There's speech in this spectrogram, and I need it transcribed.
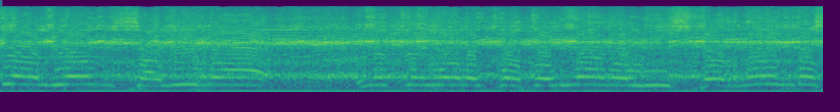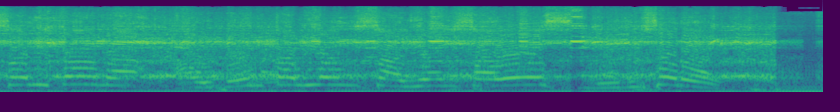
de Alianza Lima. Le quedó al ecuatoriano Luis Fernando Saritama. Aumenta Alianza, Alianza 2, Muni 0.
